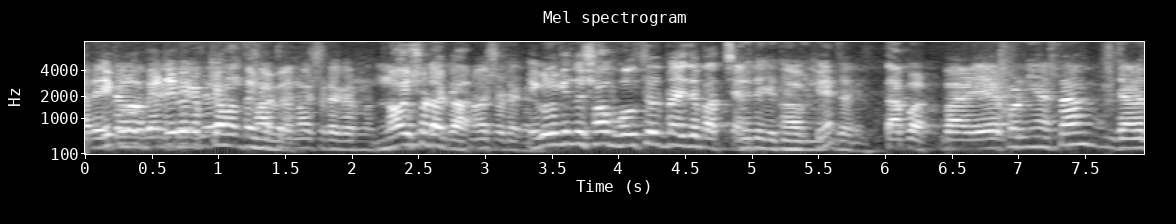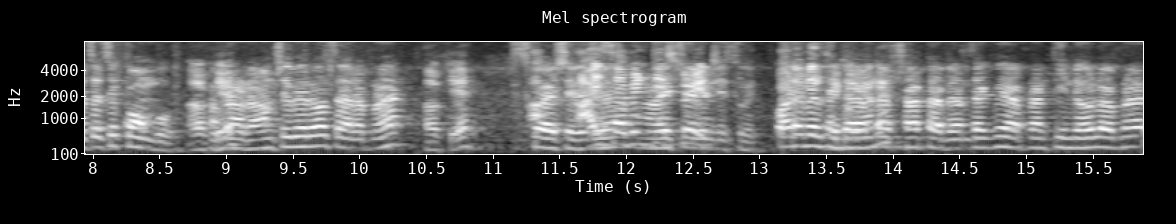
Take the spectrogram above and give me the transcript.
আর এগুলো ব্যাটারি ব্যাকআপ কেমন থাকবে? নয়শো টাকার মধ্যে। নয়শো টাকা। 900 টাকা। এগুলো কিন্তু সব হোলসেল প্রাইসে পাচ্ছেন। ওকে তারপর? বা এরপর নিয়ে আসলাম যারা চাচ্ছে কম্বো আপনার রাউন্ড শেপের ওয়াচ আর আপনার ওকে স্কোয়ার শেপের আই সেভেন্টি সুইট কয়টা বেল থাকবে এটা এখানে? আপনার সাতটা বেল থাকবে। আপনার তিনটা হলো আপনার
